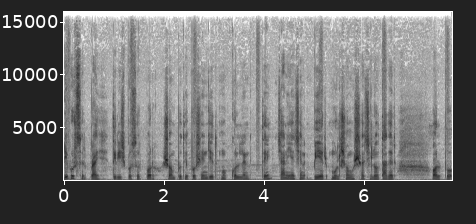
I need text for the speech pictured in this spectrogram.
ডিভোর্সের প্রায় তিরিশ বছর পর সম্প্রতি প্রসেনজিৎ মুখ খুললেন। তিনি জানিয়েছেন, বিয়ের মূল সমস্যা ছিল তাদের অল্প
